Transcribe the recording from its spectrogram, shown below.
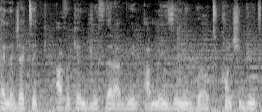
energetic African youth that are doing amazingly well to contribute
